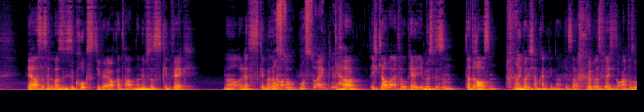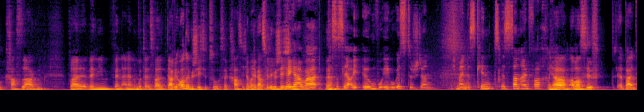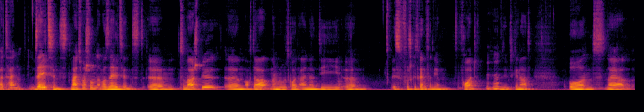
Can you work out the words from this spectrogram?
ja, es ist halt immer so diese Krux, die wir ja auch gerade haben. Dann nimmst du das Kind weg, ne? Oder lässt das Kind bei seiner musst Mama. du, musst du eigentlich. Ja, ich glaube einfach, okay, ihr müsst wissen, da draußen, Mariko und ich haben keine Kinder, deshalb können wir das vielleicht jetzt auch einfach so krass sagen, Weil wenn, ihm, wenn einer eine Mutter ist, weil da habe ich auch eine Geschichte zu, ist ja krass. Ich habe Ja. ganz viele Geschichten. Ja, ja, aber das ist ja irgendwo egoistisch dann. Ich meine, das Kind ist dann einfach. Ja, aber es hilft beiden Parteien seltenst. Manchmal schon, aber seltenst. Ähm, zum Beispiel, ähm, auch da, Bruder betreut eine, die ähm, ist frisch getrennt von ihrem Freund, Mhm. mit dem sie Kinder hat. Und naja,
